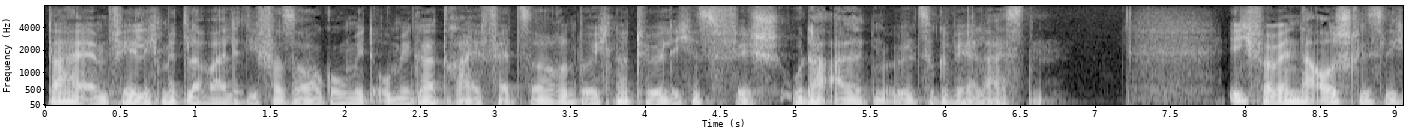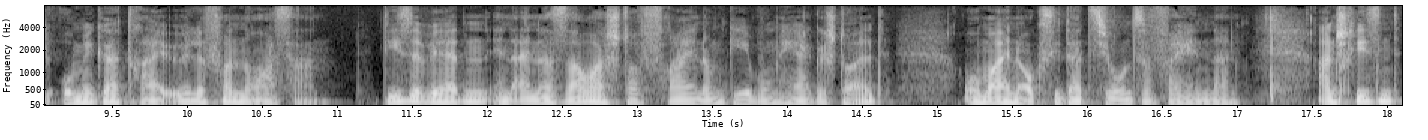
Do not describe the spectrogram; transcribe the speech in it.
Daher empfehle ich mittlerweile die Versorgung mit Omega-3-Fettsäuren durch natürliches Fisch- oder Algenöl zu gewährleisten. Ich verwende ausschließlich Omega-3-Öle von Norsan. Diese werden in einer sauerstofffreien Umgebung hergestellt, um eine Oxidation zu verhindern. Anschließend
